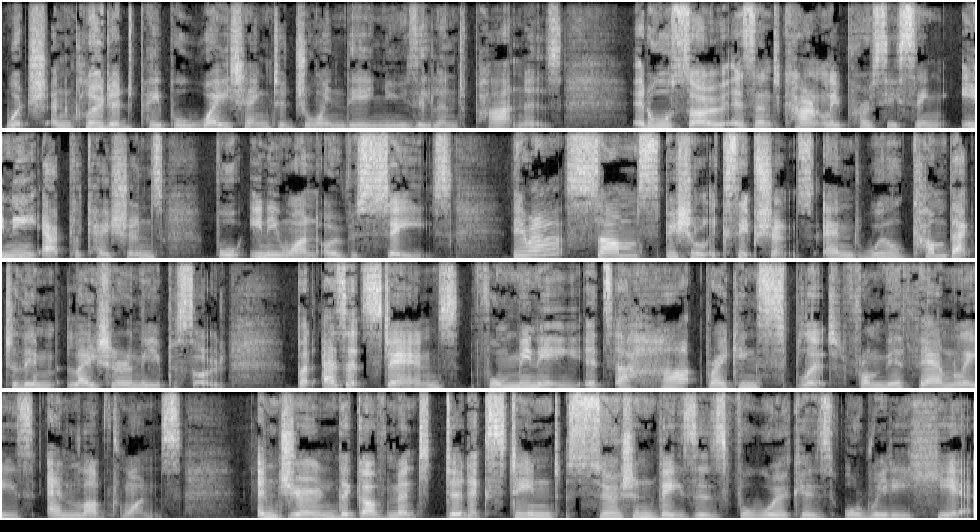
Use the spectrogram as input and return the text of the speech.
which included people waiting to join their New Zealand partners. It also isn't currently processing any applications for anyone overseas. There are some special exceptions, and we'll come back to them later in the episode. But as it stands, for many, it's a heartbreaking split from their families and loved ones. In June, the government did extend certain visas for workers already here.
